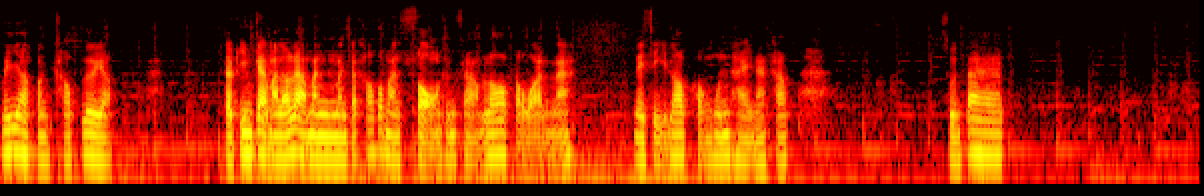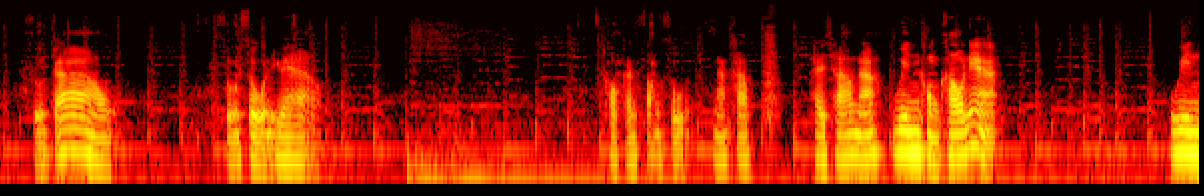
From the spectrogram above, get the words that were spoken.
ไม่อยากบังคับเลยอะ่ะ แต่พิมพ์แกะมาแล้วแหละมันมันจะเข้าประมาณ 2-3 รอบต่อวันนะ ใน 4 รอบของหุ้นไทยนะครับ 08 09 00 อีกแล้ว ขอกัน 20 นะครับ ไทยเช้านะ วินของเขาเนี่ยวิน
